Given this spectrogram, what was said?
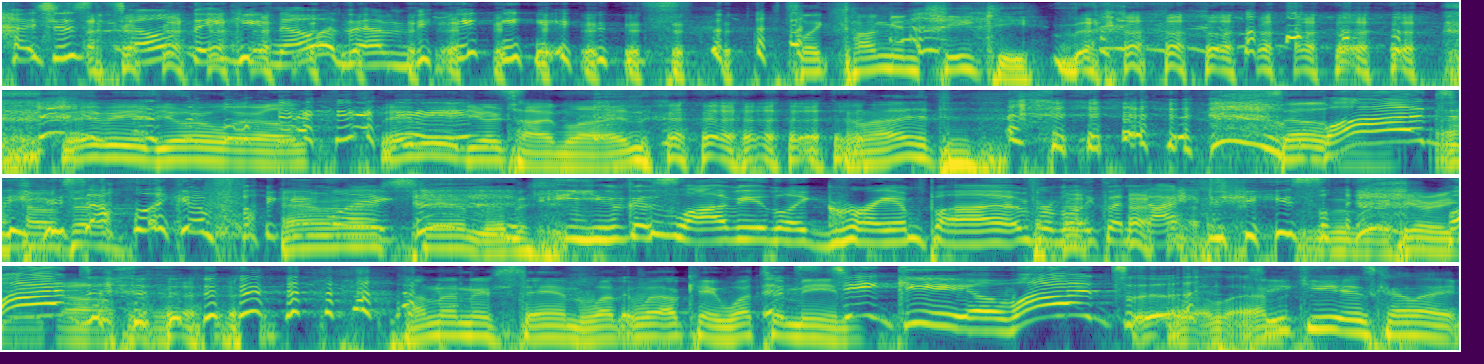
I just don't think you know what that means. it's like tongue in cheeky. Maybe in your world, maybe in your timeline. what? so What? You sound like a fucking like understand Yugoslavian like grandpa from like the nineties. What? I don't understand what. well, Okay, what's it mean? Cheeky. What? Well, um, Tiki is kind of like.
